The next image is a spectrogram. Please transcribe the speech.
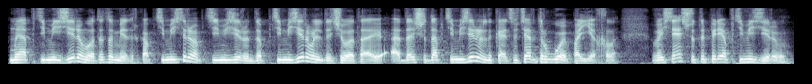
мы оптимизируем вот эту метрику. Оптимизируем, оптимизируем, доптимизировали до чего-то, а дальше доптимизировали, наконец, у тебя в другое поехало. Выясняется, что ты переоптимизировал.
